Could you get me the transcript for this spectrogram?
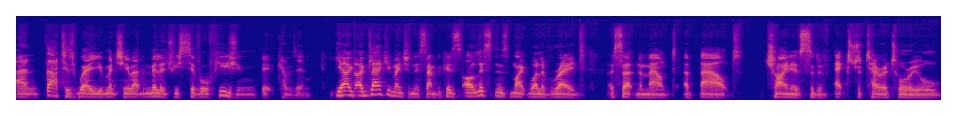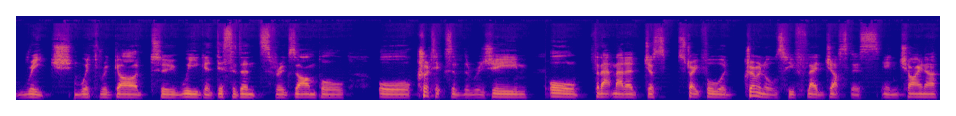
And that is where you're mentioning about the military civil fusion bit comes in. Yeah, I'm glad you mentioned this, Sam, because our listeners might well have read a certain amount about China's sort of extraterritorial reach with regard to Uyghur dissidents, for example, or critics of the regime, or for that matter, just straightforward criminals who fled justice in China.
